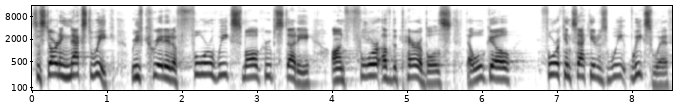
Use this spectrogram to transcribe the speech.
So, starting next week, we've created a four week small group study on four of the parables that we'll go four consecutive weeks with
